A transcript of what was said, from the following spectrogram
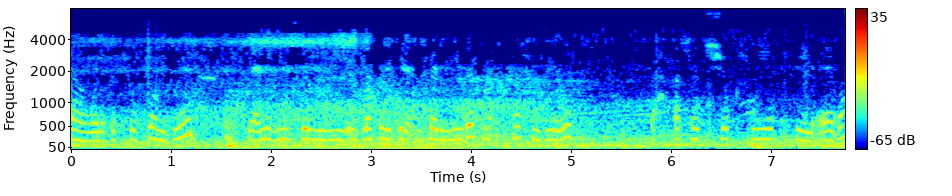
ها هو اللي كتشوفوه مزيان. يعني بالنسبة للبلاصة اللي كيلعبوا فيها الوليدات ما خصناش نديروه لحقاش هاد الشوك شوية فيه الاذى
